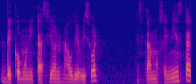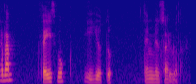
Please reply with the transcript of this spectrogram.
de comunicación audiovisual. Estamos en Instagram, Facebook y YouTube. Te envío un saludo.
